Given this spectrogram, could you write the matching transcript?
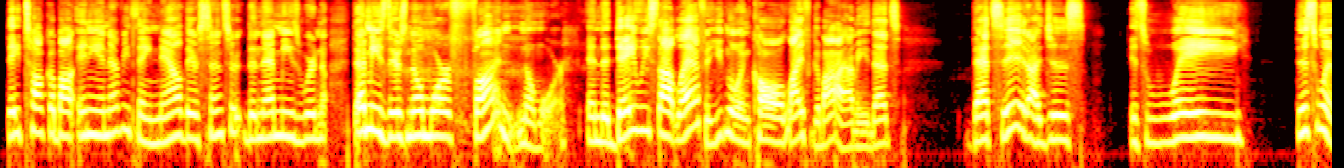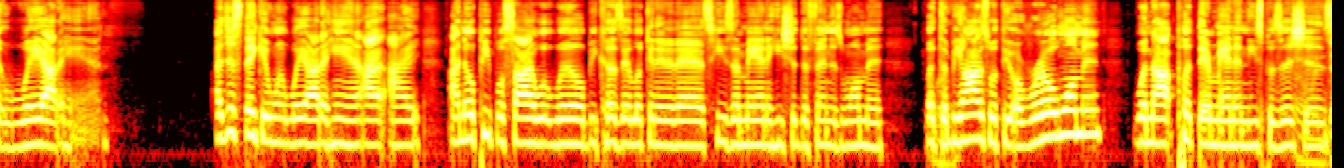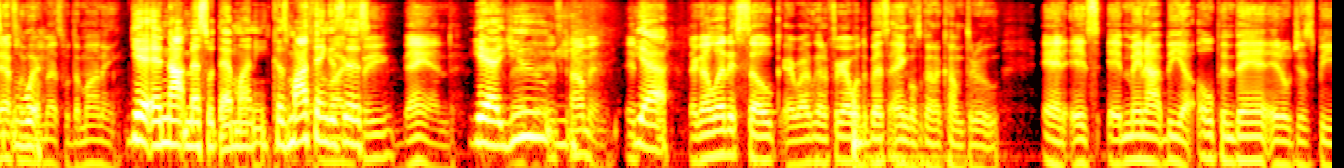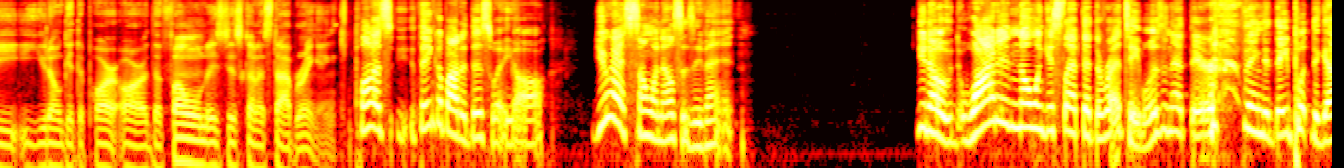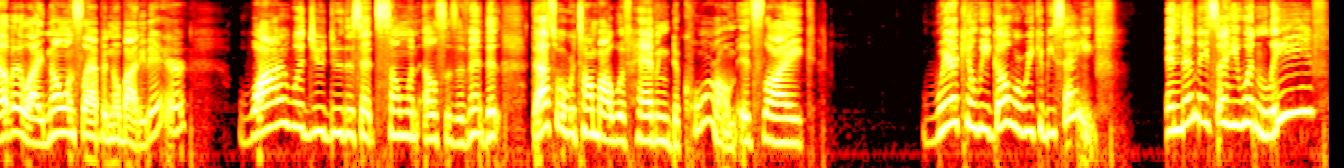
They talk about any and everything. Now they're censored. Then that means we're no. That means there's no more fun no more. And the day we stop laughing, you go and call life goodbye. I mean that's that's it. I just it's way. This went way out of hand. I just think it went way out of hand. I I I know people side with Will because they're looking at it as he's a man and he should defend his woman. But to be honest with you, a real woman would not put their man in these positions definitely where, mess with the money. yeah, and not mess with that money. Because my thing is this: See, banned. yeah, you, It's coming. It's, yeah, They're gonna let it soak. Everybody's gonna figure out what the best angle's gonna come through, and it's it may not be an open ban. It'll just be you don't get the part, or the phone is just gonna stop ringing. Plus, think about it this way, y'all. You're at someone else's event. You know, why didn't no one get slapped at the red table? Isn't that their thing that they put together? Like, no one slapping nobody there. Why would you do this at someone else's event? That, that's what we're talking about with having decorum. It's like, where can we go where we could be safe? And then they say he wouldn't leave.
